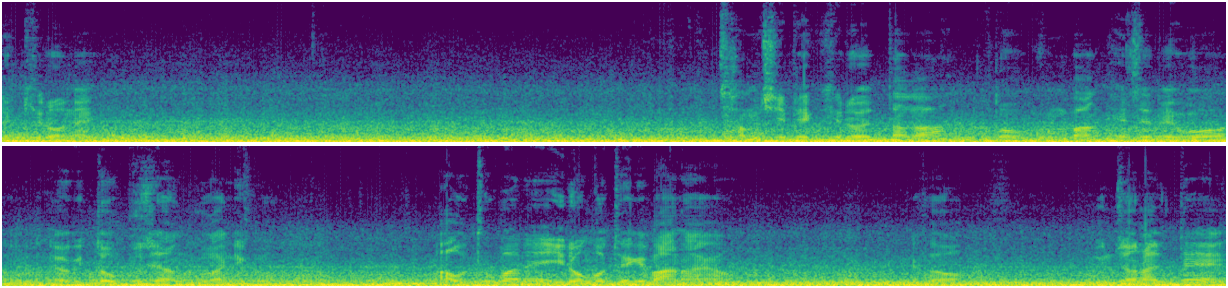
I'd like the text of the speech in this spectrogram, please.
100km네. 잠시 100km였다가 또 금방 해제되고 여기 또 무제한 구간이고 아우토반에 이런 거 되게 많아요. 그래서 운전할 때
